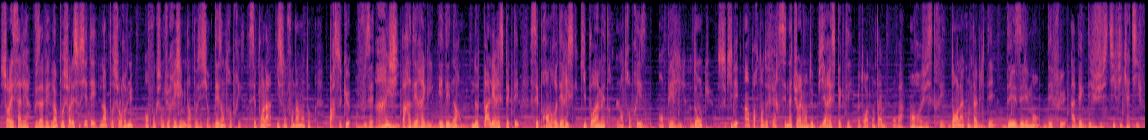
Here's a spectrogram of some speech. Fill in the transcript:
sur les salaires, vous avez l'impôt sur les sociétés, l'impôt sur le revenu en fonction du régime d'imposition des entreprises. Ces points-là, ils sont fondamentaux parce que vous êtes régi par des règles et des normes. Ne pas les respecter, c'est prendre des risques qui pourraient mettre l'entreprise en péril. Donc, ce qu'il est important de faire, c'est naturellement de bien respecter le droit comptable. On va enregistrer dans la comptabilité des éléments, des flux avec des justificatifs.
